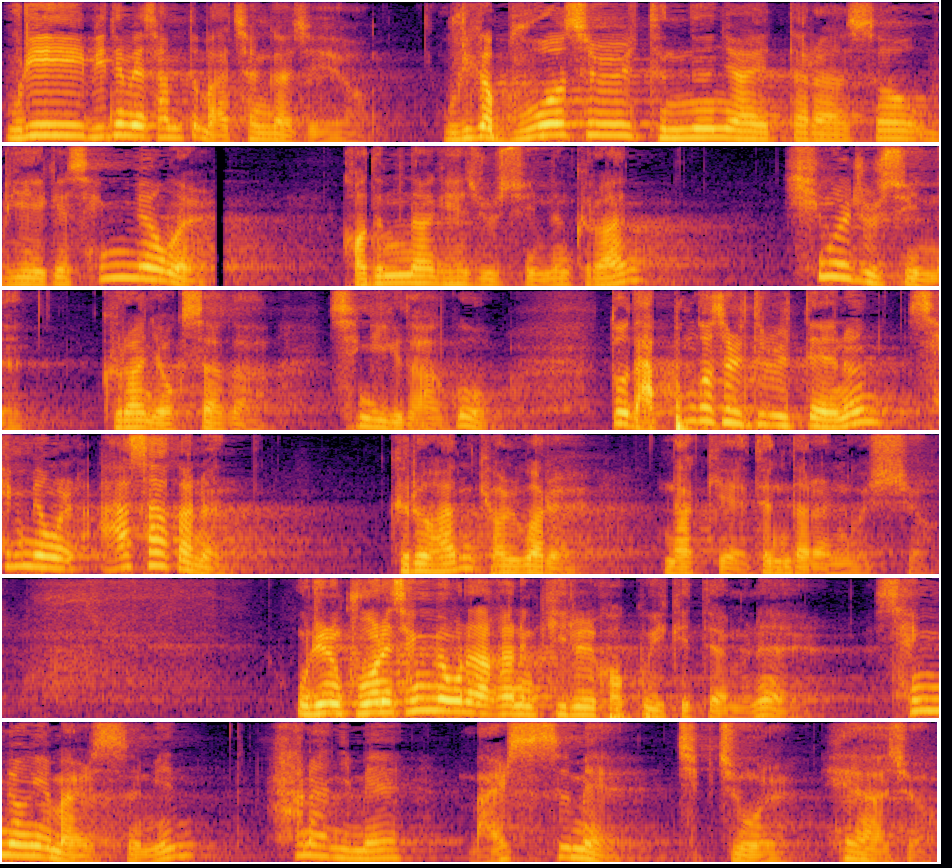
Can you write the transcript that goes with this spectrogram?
우리 믿음의 삶도 마찬가지예요. 우리가 무엇을 듣느냐에 따라서 우리에게 생명을 거듭나게 해줄 수 있는 그러한 힘을 줄 수 있는 그러한 역사가 생기기도 하고 또 나쁜 것을 들을 때는 생명을 앗아가는 그러한 결과를 낳게 된다는 것이죠. 우리는 구원의 생명으로 나가는 길을 걷고 있기 때문에 생명의 말씀인 하나님의 말씀에 집중을 해야 하죠.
